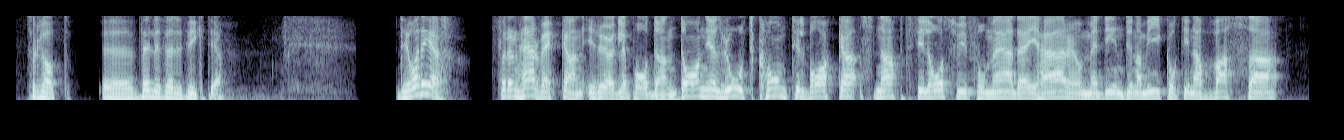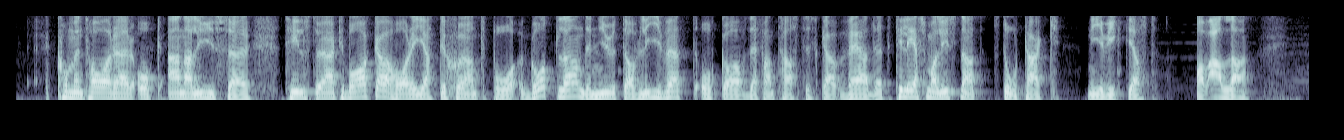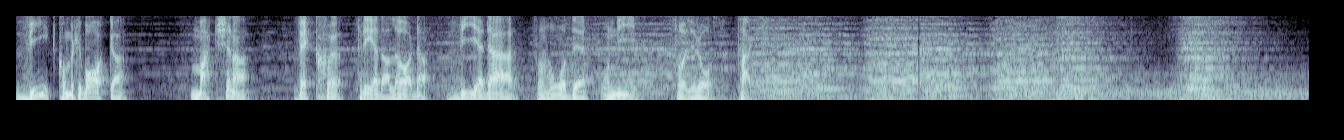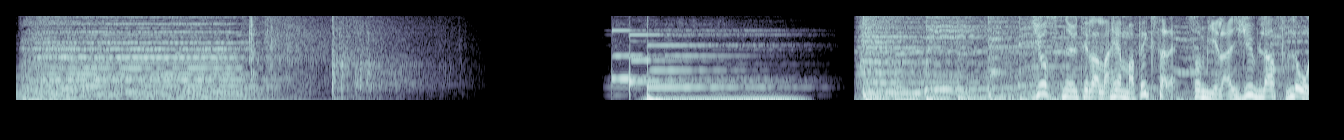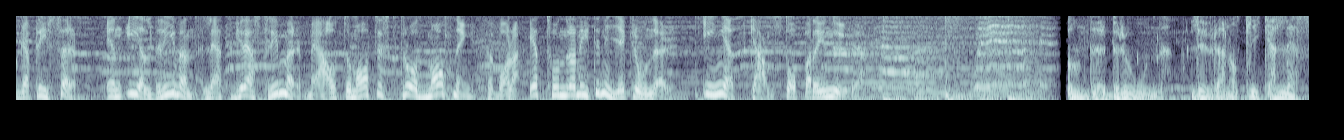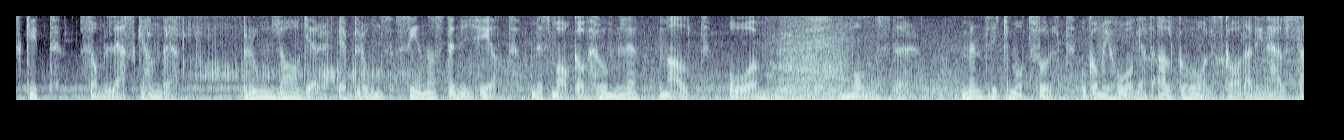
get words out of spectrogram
såklart eh, väldigt, väldigt viktiga. Det var det för den här veckan i Röglepodden. Daniel Roth kom tillbaka snabbt till oss. Vi får med dig här med din dynamik och dina vassa kommentarer och analyser. Tills du är tillbaka, ha det jätteskönt på Gotland, njut av livet och av det fantastiska vädret. Till er som har lyssnat, stort tack. Ni är viktigast av alla. Vi kommer tillbaka. Matcherna, Växjö, fredag, lördag. Vi är där från HD och ni följer oss. Tack! Just nu till alla hemmafixare som gillar Julas låga priser. En eldriven, lätt grästrimmer med automatisk trådmatning för bara 199 kronor. Inget kan stoppa dig nu. Under bron lurar något lika läskigt som läskande. Bronlager är brons senaste nyhet med smak av humle, malt och monster. Men drick måttfullt och kom ihåg att alkohol skadar din hälsa.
